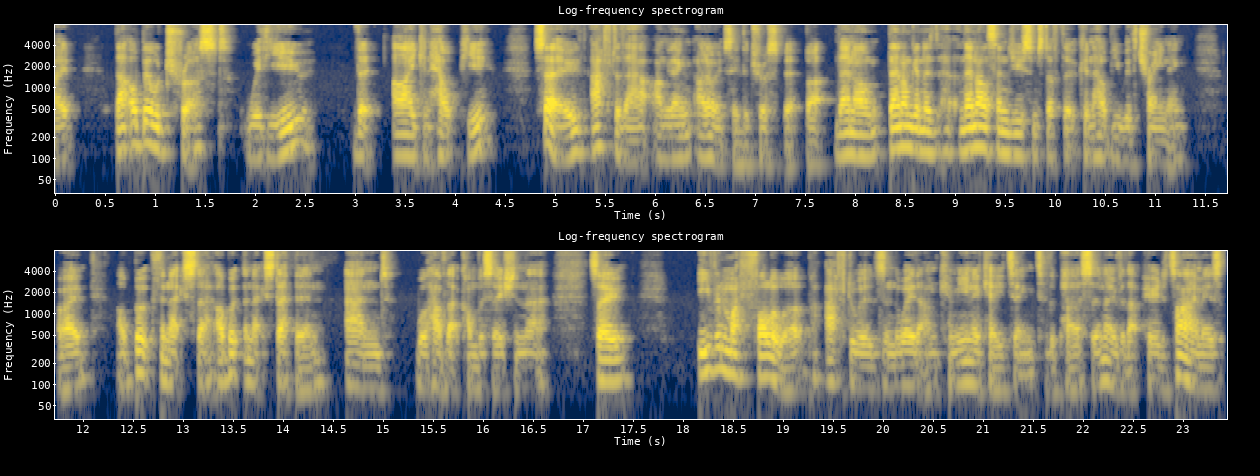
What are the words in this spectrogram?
Right? That'll build trust with you that I can help you. So after that, I'm going. I don't say the trust bit, but then I'll then I'm gonna then I'll send you some stuff that can help you with training. All right. I'll book the next step. I'll book the next step in, and we'll have that conversation there. So even my follow up afterwards and the way that I'm communicating to the person over that period of time is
